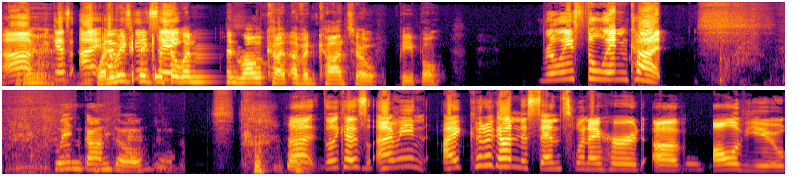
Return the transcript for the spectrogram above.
Uh, because I, when I are we gonna gonna get say, the Lin Manuel cut of Encanto, people? release the Lin cut. Win Ganto. Uh, because I mean, I could have gotten a sense when I heard of all of you,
